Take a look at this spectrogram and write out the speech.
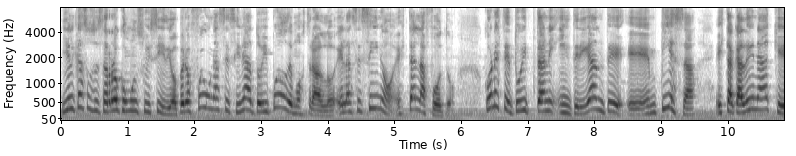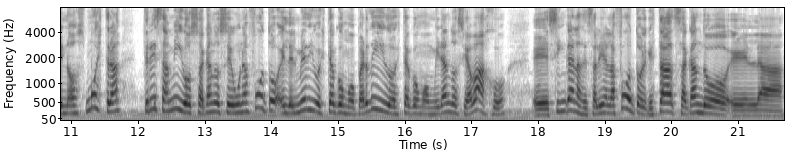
y el caso se cerró como un suicidio, pero fue un asesinato y puedo demostrarlo, el asesino está en la foto. Con este tuit tan intrigante eh, empieza esta cadena que nos muestra tres amigos sacándose una foto, el del medio está como perdido, está como mirando hacia abajo, eh, sin ganas de salir en la foto, el que está sacando eh, la,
